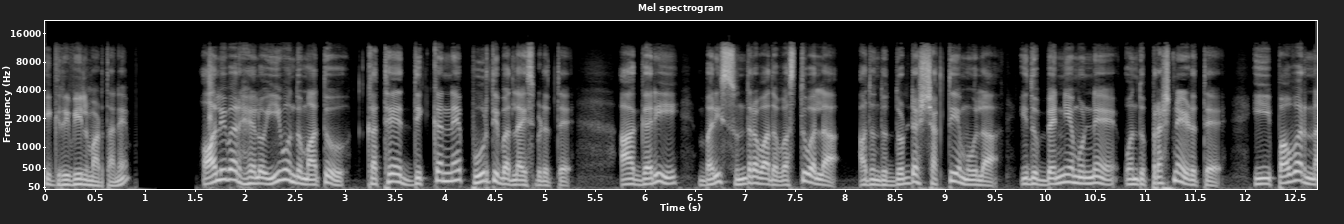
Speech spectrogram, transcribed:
ಈಗ ರಿವೀಲ್ ಮಾಡ್ತಾನೆ. ಆಲಿವರ್ ಹೇಳೋ ಈ ಒಂದು ಮಾತು ಕಥೆಯ ದಿಕ್ಕನ್ನೇ ಪೂರ್ತಿ ಬದಲಾಯಿಸಿಬಿಡುತ್ತೆ. ಆ ಗರಿ ಬರೀ ಸುಂದರವಾದ ವಸ್ತುವಲ್ಲ, ಅದೊಂದು ದೊಡ್ಡ ಶಕ್ತಿಯ ಮೂಲ. ಇದು ಬೆನ್ನಿಯ ಮುನ್ನೆ ಒಂದು ಪ್ರಶ್ನೆ ಇಡುತ್ತೆ. ಈ ಪವರ್ನ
